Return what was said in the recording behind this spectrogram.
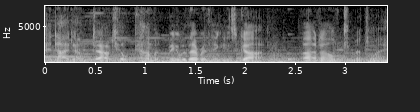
And I don't doubt he'll come at me with everything he's got. But ultimately...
